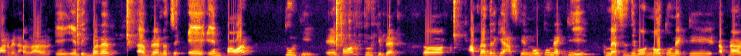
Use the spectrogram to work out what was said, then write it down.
পারবে না। আর এই এন্টিকবারের ব্র্যান্ড হচ্ছে এ এন পাওয়ার তুর্কি এন পাওয়ার তুর্কি ব্র্যান্ড তো আপনাদেরকে আজকে নতুন একটি মেসেজ দিব, নতুন একটি আপনার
